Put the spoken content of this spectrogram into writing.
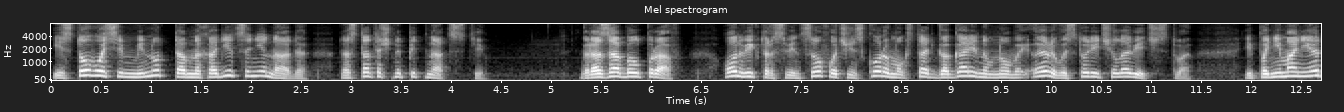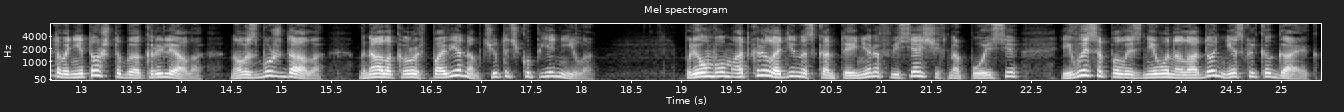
И 108 минут там находиться не надо, достаточно 15. Гроза был прав. Он, Виктор Свинцов, очень скоро мог стать Гагарином новой эры в истории человечества. И понимание этого не то чтобы окрыляло, но возбуждало, гнало кровь по венам, чуточку пьянило. Плюмбум открыл один из контейнеров, висящих на поясе, и высыпал из него на ладонь несколько гаек.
